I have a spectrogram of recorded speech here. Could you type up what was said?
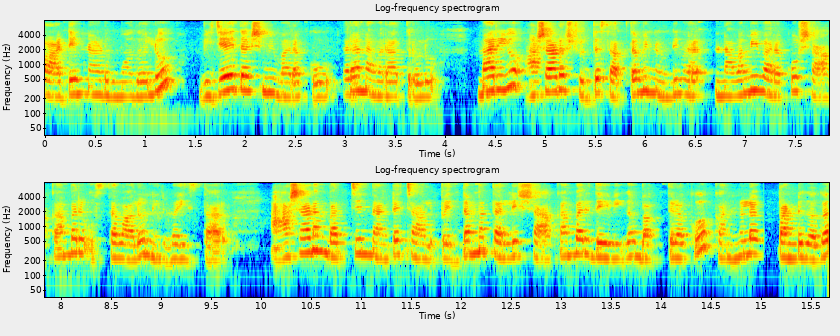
పాడ్యం నాడు మొదలు విజయదశమి వరకు నవరాత్రులు మరియు ఆషాఢ శుద్ధ సప్తమి నుండి నవమి వరకు శాకాంబరి ఉత్సవాలు నిర్వహిస్తారు. ఆషాఢం వచ్చిందంటే చాలు. పెద్దమ్మ తల్లి శాకాంబరి దేవిగా భక్తులకు కన్నుల పండుగగా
